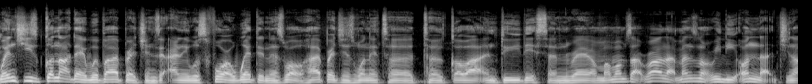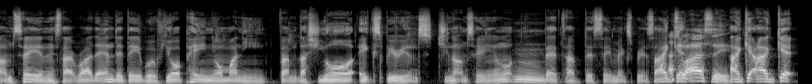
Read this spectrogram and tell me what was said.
when she's gone out there with her brethrens, and it was for a wedding as well. Her brethrens wanted to to go out and do this and rare, and my mum's like, "Right, like man's not really on that." Do you know what I'm saying? It's like, right, at the end of the day, bro, if you're paying your money, fam, that's your experience. Do you know what I'm saying? You're not hmm. there to have the same experience. I That's get, what I say. I get, I get,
